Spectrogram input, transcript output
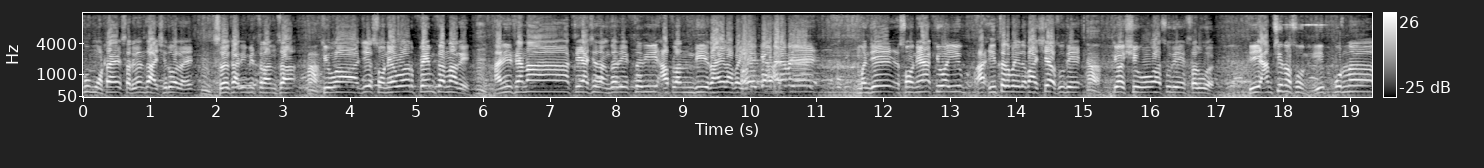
खूप मोठा आहे. सर्वांचा आशीर्वाद आहे. सहकारी मित्रांचा हा. किंवा जे सोन्यावर प्रेम करणारे आणि त्यांना ते असे सांगतात एकतरी आपला नंदी राहायला पाहिजे. म्हणजे सोन्या किंवा इतर बैल बादशे असू दे. हा. किंवा शिव असू दे सर्व ही आमची नसून ही पूर्ण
